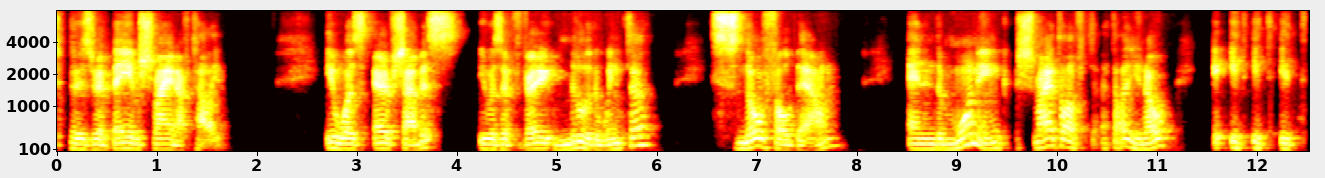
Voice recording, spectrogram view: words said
to his Rebbeim Shmaya v'Avtalyon. It was Erev Shabbos. It was a very middle of the winter. Snow fell down, and in the morning, Shmaya v'Avtalyon, you know, it, it, it, it,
